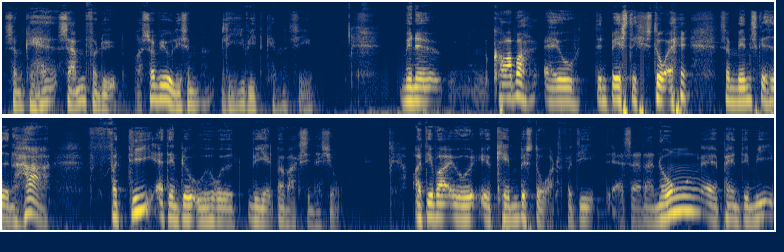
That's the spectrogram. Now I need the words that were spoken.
som kan have samme forløb. Og så er vi jo ligesom lige vidt, kan man sige. Men øh, kopper er jo den bedste historie, som menneskeheden har, fordi at den blev udryddet ved hjælp af vaccination. Og det var jo kæmpestort, fordi altså, er der nogen øh, pandemi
